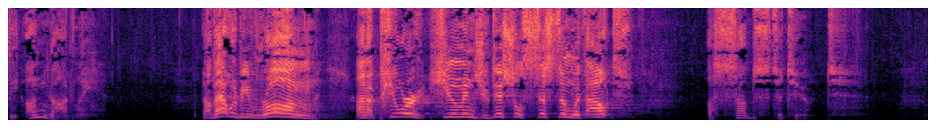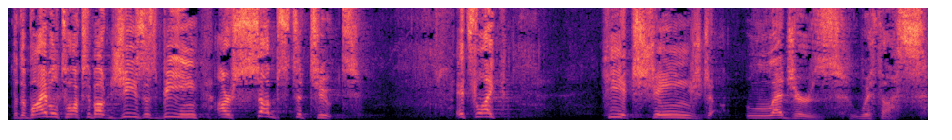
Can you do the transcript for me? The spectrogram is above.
the ungodly. Now, that would be wrong on a pure human judicial system without a substitute. But the Bible talks about Jesus being our substitute. It's like he exchanged ledgers with us.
